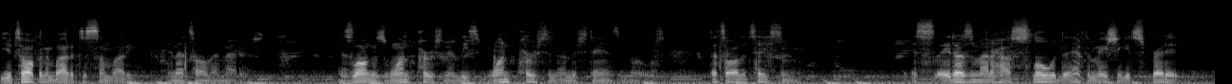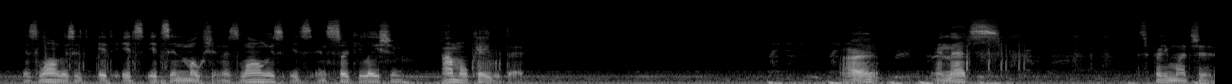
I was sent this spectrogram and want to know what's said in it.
You're talking about it to somebody, and that's all that matters. As long as one person, at least one person understands and knows. That's all it takes to me. It's, it doesn't matter how slow the information gets spread it, as long as it, it, it's it's in motion, as long as it's in circulation, I'm okay with that. All right, and that's that's pretty much it.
